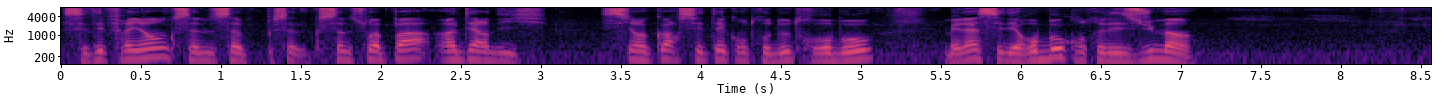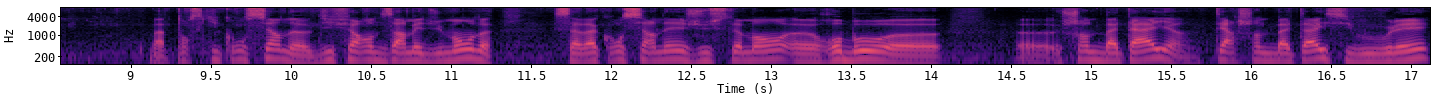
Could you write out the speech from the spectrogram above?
C'est effrayant que ça ne soit pas interdit. Si encore c'était contre d'autres robots, mais là c'est des robots contre des humains. Bah, pour ce qui concerne différentes armées du monde, ça va concerner justement euh, robots euh, euh, champ de bataille, terre champ de bataille si vous voulez.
